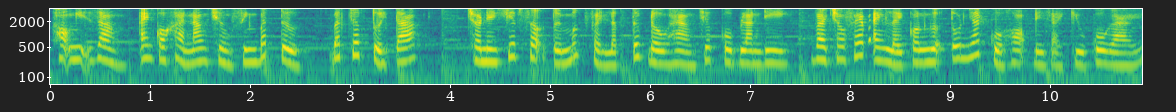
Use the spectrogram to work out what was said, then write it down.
họ nghĩ rằng anh có khả năng trường sinh bất tử, bất chấp tuổi tác, cho nên khiếp sợ tới mức phải lập tức đầu hàng trước cô Blandi và cho phép anh lấy con ngựa tốt nhất của họ để giải cứu cô gái.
